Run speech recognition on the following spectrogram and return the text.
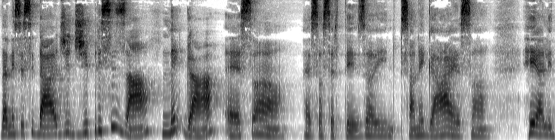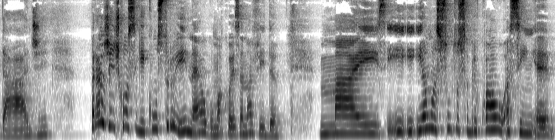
da necessidade de precisar negar essa, essa certeza e precisar negar essa realidade para a gente conseguir construir né, alguma coisa na vida. Mas, e, e, é um assunto sobre o qual, assim, é,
